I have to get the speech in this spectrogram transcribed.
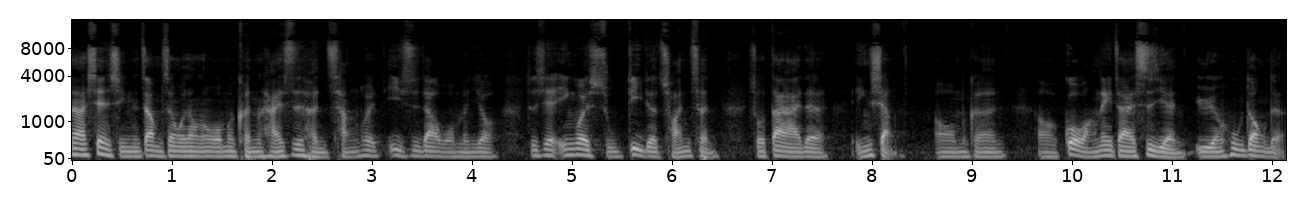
那现行呢，在我们生活当中，我们可能还是很常会意识到，我们有这些因为属地的传承所带来的影响哦。我们可能哦，过往内在誓言、与人互动的，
